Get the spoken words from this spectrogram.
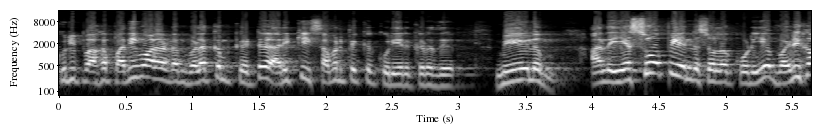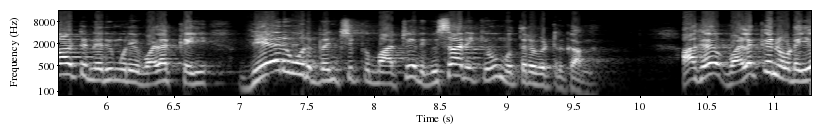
குறிப்பாக பதிவாளரிடம் விளக்கம் கேட்டு அறிக்கை சமர்ப்பிக்க கூறியிருக்கிறது மேலும் அந்த எஸ்ஓபி என்று சொல்லக்கூடிய வழிகாட்டு நெறிமுறை வழக்கை வேறு ஒரு பெஞ்சுக்கு மாற்றி அதை விசாரிக்கவும் உத்தரவிட்டிருக்காங்க. ஆக வழக்கினுடைய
